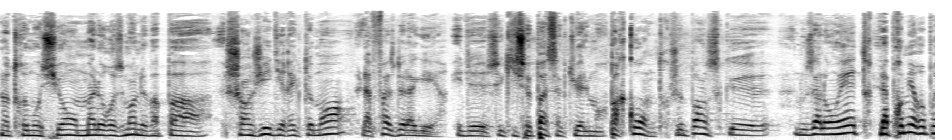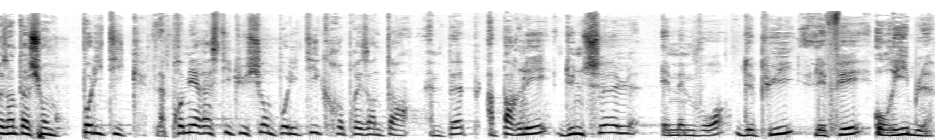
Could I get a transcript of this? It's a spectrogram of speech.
Notre motion, malheureusement, ne va pas changer directement la phase de la guerre et de ce qui se passe actuellement. Par contre, je pense que nous allons être la première représentation politique, la première institution politique représentant un peuple à parler d'une seule et même voix depuis les faits horribles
